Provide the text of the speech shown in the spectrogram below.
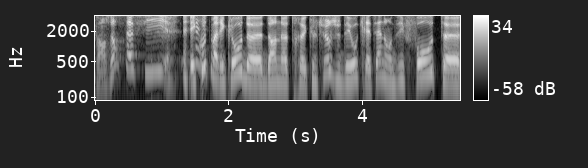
Bonjour Sophie. Écoute Marie-Claude, euh, dans notre culture judéo-chrétienne, on dit faute euh,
